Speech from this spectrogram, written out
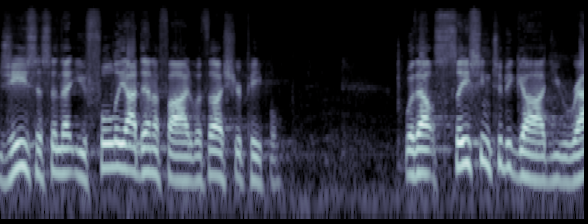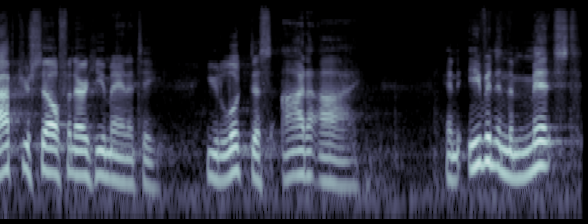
Jesus, in that you fully identified with us, your people. Without ceasing to be God, you wrapped yourself in our humanity. You looked us eye to eye. And even in the midst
